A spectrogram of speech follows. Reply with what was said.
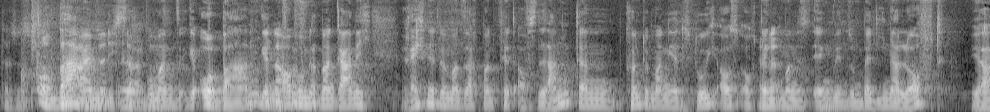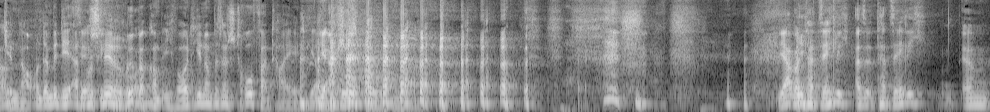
das ist urban, einem, würde ich äh, sagen. Wo man, urban, genau, womit man gar nicht rechnet, wenn man sagt, man fährt aufs Land, dann könnte man jetzt durchaus auch denken, man ist irgendwie in so einem Berliner Loft. Ja. Genau, und damit die Sehr Atmosphäre rüberkommt, ich wollte hier noch ein bisschen Stroh verteilen. Fußboden. Ja, aber tatsächlich, also tatsächlich, ähm,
